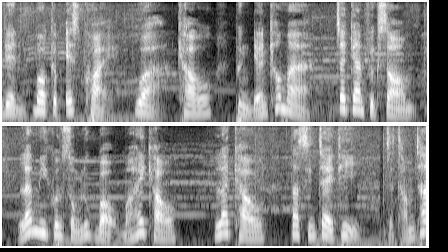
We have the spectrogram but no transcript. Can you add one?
เดนบอกกับเอสควาย ว่าเขาเพิ่งเดินเข้ามาจากการฝึกซ้อม และมีคนส่งลูกบอลมาให้เขา และเขาตัดสินใจที่จะทำท่า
